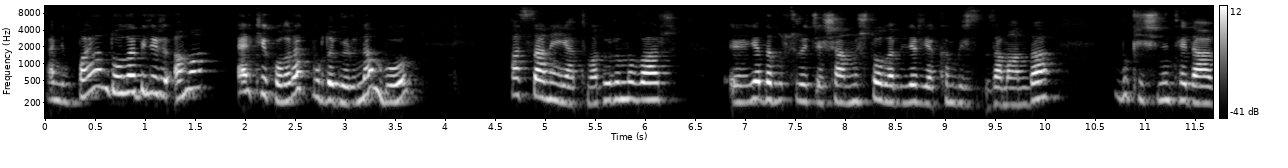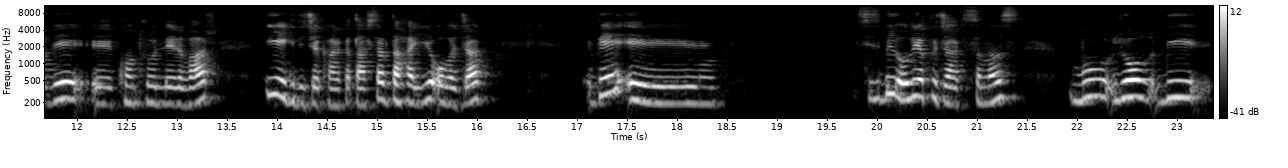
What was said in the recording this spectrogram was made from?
Hani bayan da olabilir ama erkek olarak burada görünen bu. Hastaneye yatma durumu var. Ee, ya da bu süreç yaşanmış da olabilir yakın bir zamanda. Bu kişinin tedavi e, kontrolleri var. İyiye gidecek arkadaşlar. Daha iyi olacak. Ve e, siz bir yol yapacaksınız. Bu yol bir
